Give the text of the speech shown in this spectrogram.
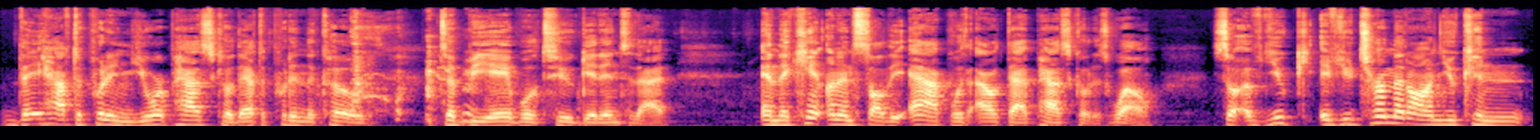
they have to put in your passcode. They have to put in the code to be able to get into that, and they can't uninstall the app without that passcode as well. So if you if you turn that on, you can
